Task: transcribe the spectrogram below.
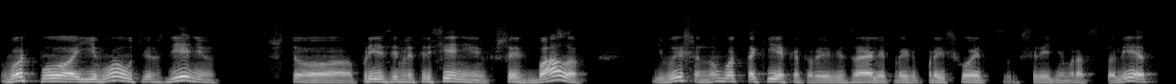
вот по его утверждению, что при землетрясении в 6 баллов и выше, ну вот такие, которые в Израиле происходят в среднем раз в 100 лет,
